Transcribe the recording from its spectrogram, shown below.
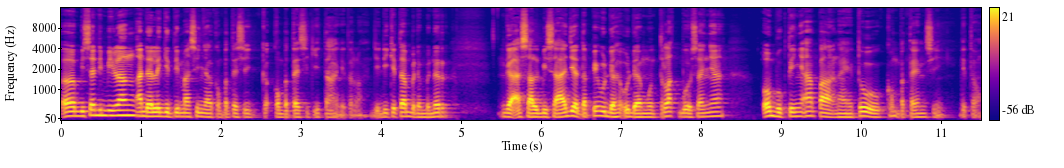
Uh, bisa dibilang ada legitimasinya kompetensi kompetensi kita gitu loh. Jadi kita benar-benar nggak asal bisa aja tapi udah udah mutlak bahwasanya oh buktinya apa? Nah itu kompetensi gitu.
